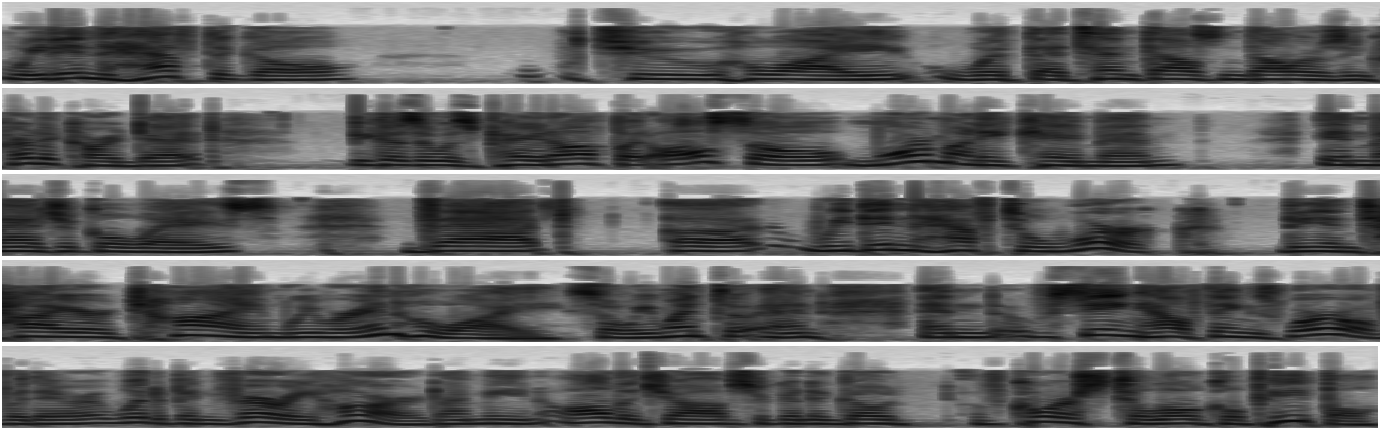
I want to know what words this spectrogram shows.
we didn't have to go to Hawaii with that $10,000 in credit card debt because it was paid off, but also more money came in in magical ways that uh, we didn't have to work the entire time we were in Hawaii. So we went to and and seeing how things were over there, it would have been very hard. I mean, all the jobs are going to go, of course, to local people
